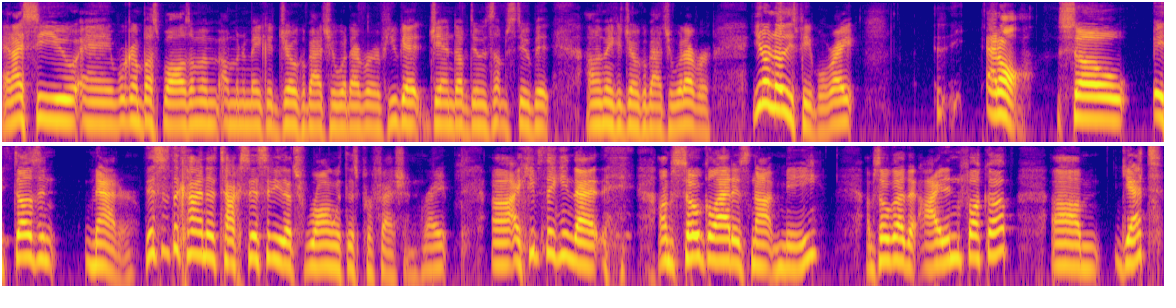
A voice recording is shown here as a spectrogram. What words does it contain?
and I see you and we're going to bust balls, I'm going I'm to make a joke about you, whatever. If you get jammed up doing something stupid, I'm going to make a joke about you, whatever. You don't know these people, right? At all. So it doesn't matter. This is the kind of toxicity that's wrong with this profession, right? Uh, I keep thinking that I'm so glad it's not me. I'm so glad that I didn't fuck up um, yet,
